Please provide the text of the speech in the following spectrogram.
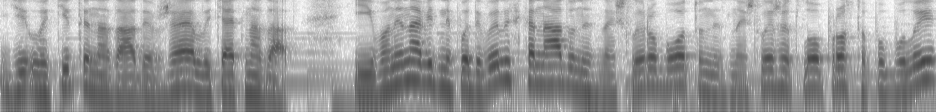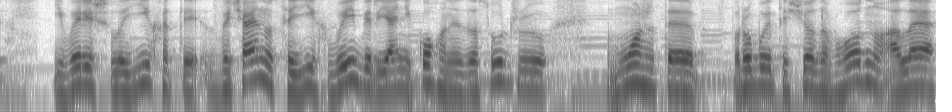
летіти назад, і вже летять назад. І вони навіть не подивились Канаду, не знайшли роботу, не знайшли житло, просто побули і вирішили їхати. Звичайно, це їх вибір, я нікого не засуджую. Можете робити що завгодно, але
